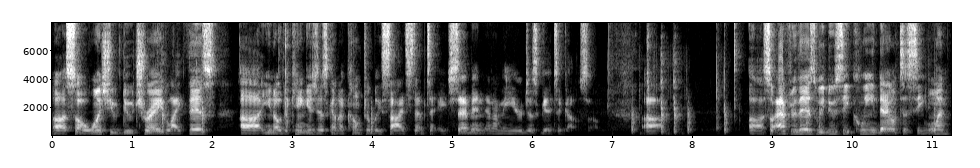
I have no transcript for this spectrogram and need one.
Uh, so once you do trade like this, uh, you know, the king is just going to comfortably sidestep to h7. And I mean, you're just good to go. So, um, uh, so after this, we do see queen down to c1.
